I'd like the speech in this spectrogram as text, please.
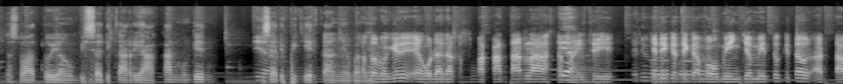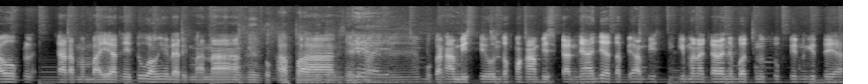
sesuatu yang bisa dikaryakan mungkin Iya, bisa dipikirkan ya bang. Atau ya. mungkin yang udah ada kesepakatan lah sama Iya. istri. jadi, Jadi ketika mau minjem itu kita udah tahu cara membayarnya itu uangnya dari mana, Ini untuk apa? kapan. gitu, Jadi Iya, maksudnya bukan ambisi untuk menghabiskannya aja, tapi ambisi gimana caranya buat nutupin gitu ya.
